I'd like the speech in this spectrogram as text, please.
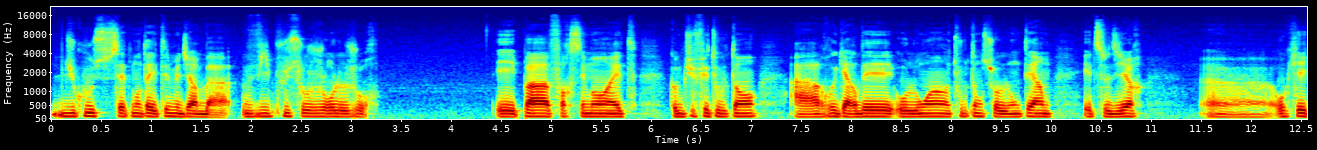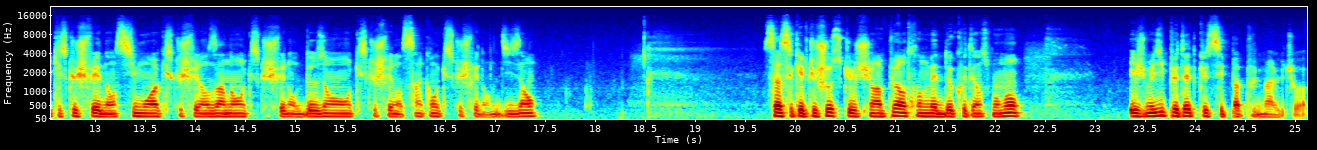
du coup cette mentalité de me dire bah vis plus au jour le jour et pas forcément être comme tu fais tout le temps à regarder au loin tout le temps sur le long terme et de se dire euh, ok qu'est-ce que je fais dans six mois qu'est-ce que je fais dans un an qu'est-ce que je fais dans deux ans qu'est-ce que je fais dans cinq ans qu'est-ce que je fais dans dix ans? Ça c'est quelque chose que je suis un peu en train de mettre de côté en ce moment et je me dis peut-être que c'est pas plus mal tu vois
